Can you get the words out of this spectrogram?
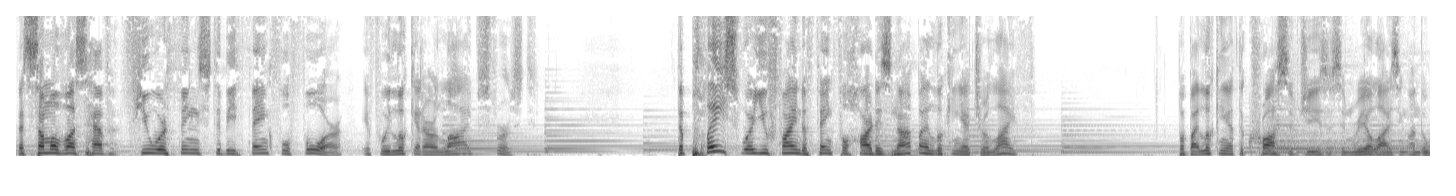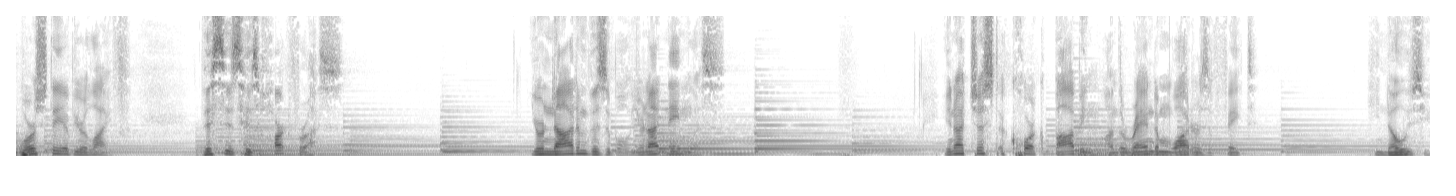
that some of us have fewer things to be thankful for if we look at our lives first. The place where you find a thankful heart is not by looking at your life, but by looking at the cross of Jesus and realizing on the worst day of your life, this is his heart for us. You're not invisible. You're not nameless. You're not just a cork bobbing on the random waters of fate. He knows you.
